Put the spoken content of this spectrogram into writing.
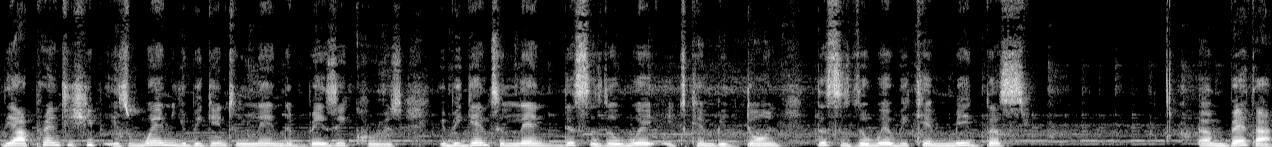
The apprenticeship is when you begin to learn the basic rules. You begin to learn this is the way it can be done. This is the way we can make this um, better.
